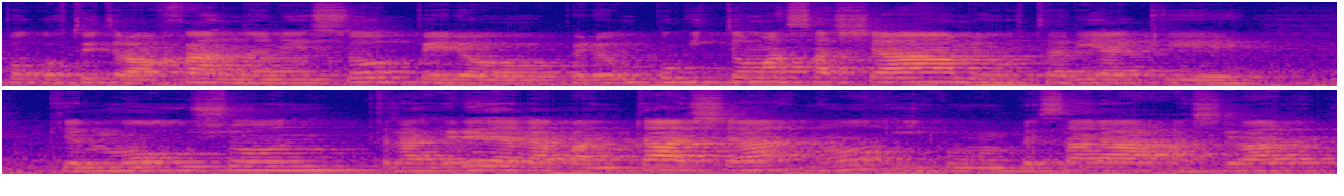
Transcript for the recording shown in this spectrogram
poco estoy trabajando en eso, pero, pero un poquito más allá me gustaría que que el motion transgreda la pantalla ¿no? y como empezar a, llevar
